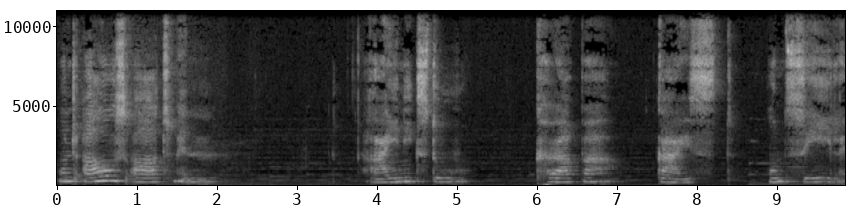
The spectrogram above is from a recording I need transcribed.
und Ausatmen reinigst du Körper, Geist und Seele.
